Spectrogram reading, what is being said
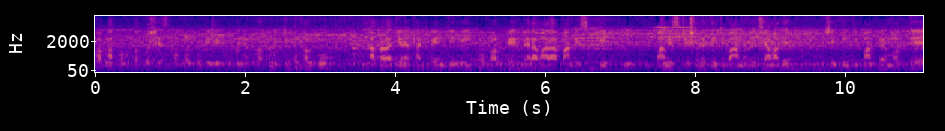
কপোতাক্ষ সেচ প্রকল্পটি দীর্ঘদিনের পুরাতন একটি প্রকল্প। আপনারা জেনে থাকবেন যে এই প্রকল্পের ভেড়ামারা পাম্প স্টি- পাম্প স্টেশনে তিনটি পাম্প রয়েছে আমাদের। সেই তিনটি পাম্পের মধ্যে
